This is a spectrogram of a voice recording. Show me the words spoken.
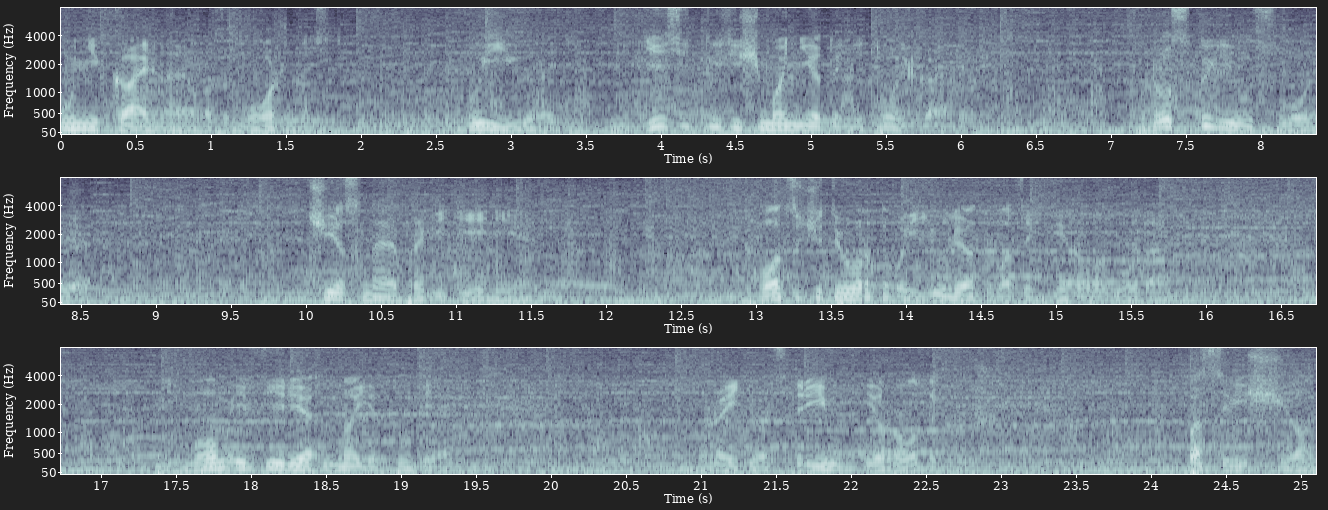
Уникальная возможность выиграть 10 тысяч монет и не только. Простые условия. Честное проведение. 24 июля 2021 года. В прямом эфире на ютубе. Пройдет стрим и розыгрыш, посвященный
